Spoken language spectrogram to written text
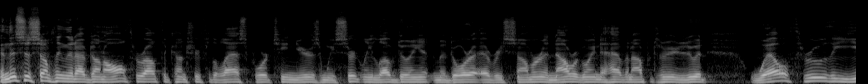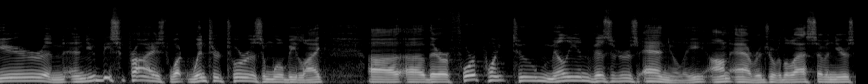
And this is something that I've done all throughout the country for the last 14 years, and we certainly love doing it in Medora every summer. And now we're going to have an opportunity to do it well through the year, and, and you'd be surprised what winter tourism will be like. Uh, uh, there are 4.2 million visitors annually, on average, over the last seven years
